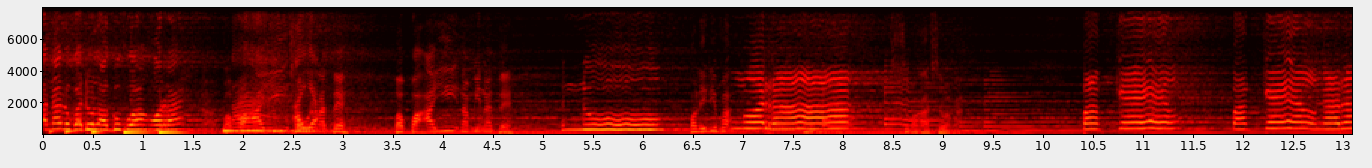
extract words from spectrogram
Mana uakna nu gaduh lagu buang orang? Bapak Nah, Ayi saurna teh. Bapak Ayi namina teh. Nu Palidi Pak. ngora Semangat semangat. pakel pakel ngarana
